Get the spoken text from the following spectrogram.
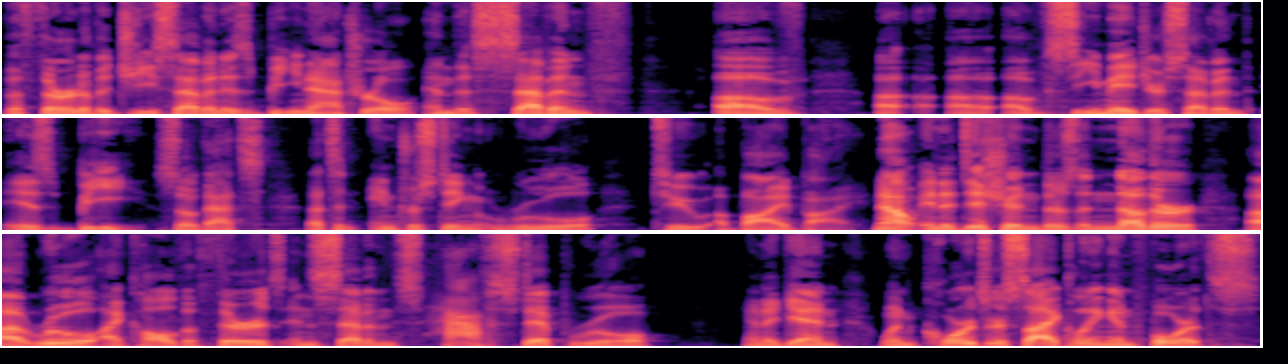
the third of a G7 is B natural, and the seventh of uh, uh, of C major seventh is B. So that's that's an interesting rule to abide by. Now, in addition, there's another uh, rule I call the thirds and sevenths half step rule, and again, when chords are cycling in fourths,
